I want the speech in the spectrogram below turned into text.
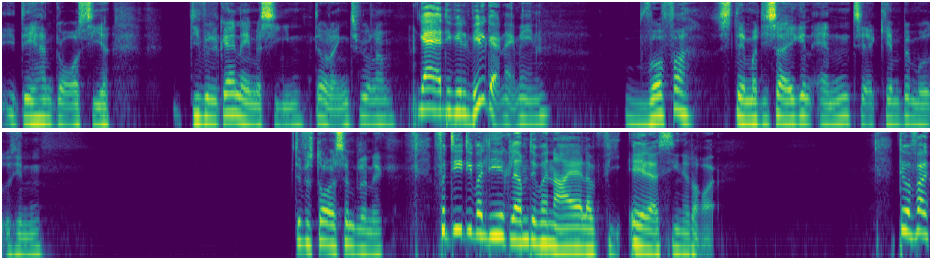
i det, han går og siger, de vil gerne af med sine. Det var der ingen tvivl om. Ja, ja, de ville vildt gerne af med hende. Hvorfor stemmer de så ikke en anden til at kæmpe mod hende? Det forstår jeg simpelthen ikke. Fordi de var ligeglade, om det var Naja eller, eller Signe, der røg. Det var folk,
